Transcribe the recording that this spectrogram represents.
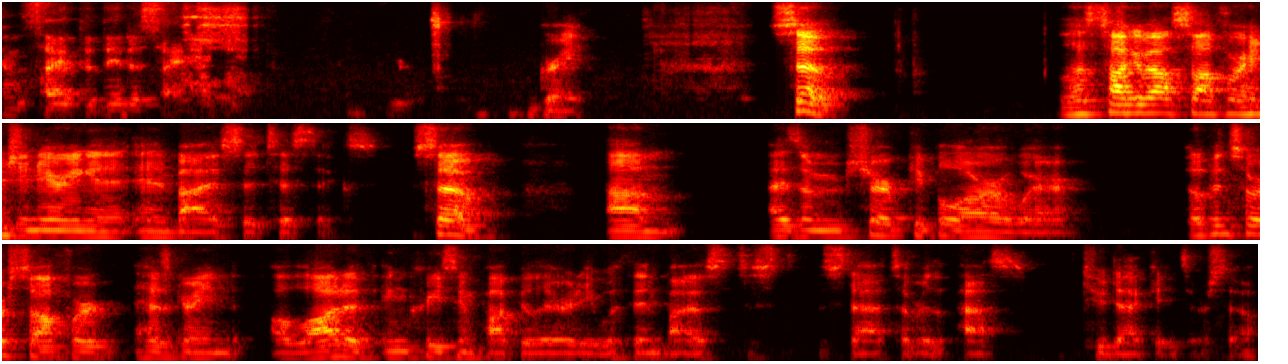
inside the data science hub. Great. So let's talk about software engineering and, and biostatistics. So, um, as I'm sure people are aware, open source software has gained a lot of increasing popularity within biostats over the past two decades or so.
